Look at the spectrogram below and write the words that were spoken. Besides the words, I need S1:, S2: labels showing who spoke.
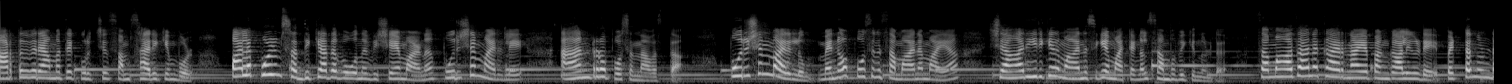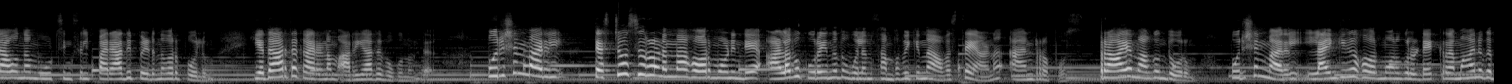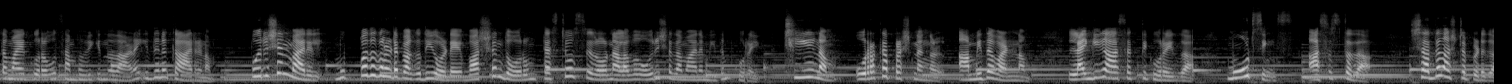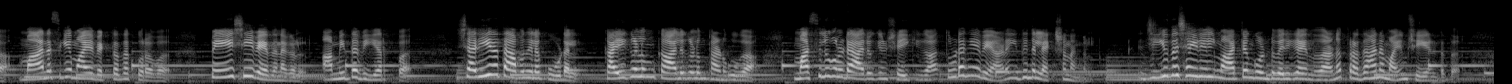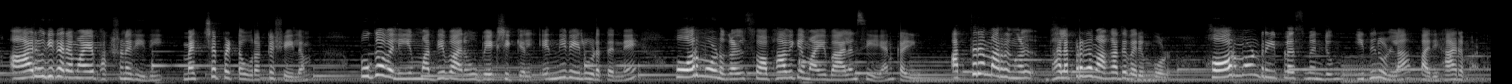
S1: ആർത്തവിരാമത്തെക്കുറിച്ച് സംസാരിക്കുമ്പോൾ പലപ്പോഴും ശ്രദ്ധിക്കാതെ പോകുന്ന വിഷയമാണ് പുരുഷന്മാരിലെ ആൻഡ്രോപോസ് എന്ന അവസ്ഥ. പുരുഷന്മാരിലും മെനോപോസിന് സമാനമായ ശാരീരിക മാനസിക മാറ്റങ്ങൾ സംഭവിക്കുന്നുണ്ട്. സമാധാനക്കാരനായ പങ്കാളിയുടെ പെട്ടെന്നുണ്ടാവുന്ന മൂഡ് സിങ്സിൽ പരാതിപ്പെടുന്നവർ പോലും യഥാർത്ഥ കാരണം അറിയാതെ പോകുന്നുണ്ട്. പുരുഷന്മാരിൽ ടെസ്റ്റോസിറോൺ എന്ന ഹോർമോണിന്റെ അളവ് കുറയുന്നത് മൂലം സംഭവിക്കുന്ന അവസ്ഥയാണ് ആൻഡ്രോപോസ്. പ്രായമാകും തോറും പുരുഷന്മാരിൽ ലൈംഗിക ഹോർമോണുകളുടെ ക്രമാനുഗതമായ കുറവ് സംഭവിക്കുന്നതാണ് ഇതിന് കാരണം. പുരുഷന്മാരിൽ മുപ്പതുകളുടെ പകുതിയോടെ വർഷം തോറും ടെസ്റ്റോസ്റ്റിറോൺ അളവ് ഒരു ശതമാനം വീതം കുറയും. ക്ഷീണം ഉറക്ക പ്രശ്നങ്ങൾ അമിതവണ്ണം ലൈംഗിക ആസക്തി കുറയുക മൂഡ് സിങ്സ് അസ്വസ്ഥത ശ്രദ്ധ നഷ്ടപ്പെടുക മാനസികമായ വ്യക്തതക്കുറവ് പേശി വേദനകൾ അമിത വിയർപ്പ് ശരീര താപനില കൂടൽ കൈകളും കാലുകളും തണുക്കുക മസിലുകളുടെ ആരോഗ്യം ക്ഷയിക്കുക തുടങ്ങിയവയാണ് ഇതിന്റെ ലക്ഷണങ്ങൾ. ജീവിതശൈലിയിൽ മാറ്റം കൊണ്ടുവരിക എന്നതാണ് പ്രധാനമായും ചെയ്യേണ്ടത്. ആരോഗ്യകരമായ ഭക്ഷണ രീതി മെച്ചപ്പെട്ട ഉറക്കശീലം പുകവലിയും മദ്യപാനവും ഉപേക്ഷിക്കൽ എന്നിവയിലൂടെ തന്നെ ഹോർമോണുകൾ സ്വാഭാവികമായി ബാലൻസ് ചെയ്യാൻ കഴിയും. അത്തരം മാർഗങ്ങൾ ഫലപ്രദമാകാതെ വരുമ്പോൾ ഹോർമോൺ റീപ്ലേസ്മെന്റും ഇതിനുള്ള പരിഹാരമാണ്.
